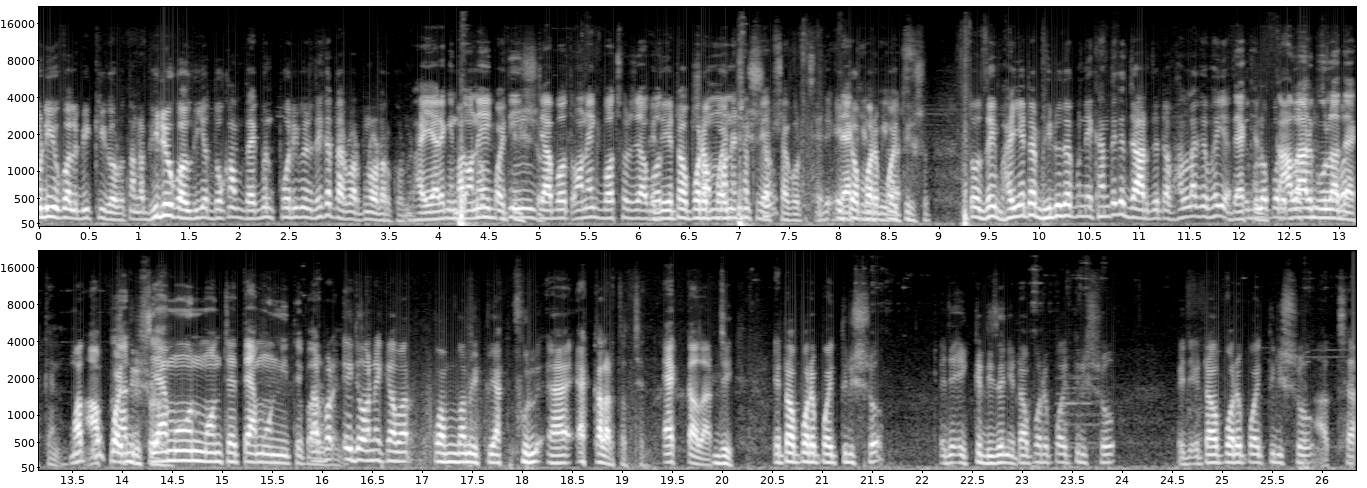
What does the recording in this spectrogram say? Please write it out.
অডিও কলে বিক্রি করব তা না ভিডিও কল দিয়ে দোকান দেখবেন পরিবেশ দেখে তারপর আপনি অর্ডার করবেন। ভাইয়ারা কিন্তু অনেক দিন যাবত অনেক বছর যাবত এটাও পরে সম্মানের সাথে ব্যবসা করছে। এটা পরে viewers, পঁয়ত্রিশশো। তো যেই ভাইয়াটা ভিডিও দেখবেন এখান থেকে যার যেটা ভালো লাগে ভাইয়া এগুলো পরে কালার 10 গুলা দেখেন। মাত্র আপনার 3500 যেমন মন চায় তেমন নিতে তারপর এই যে অনেকে আবার কম দামে একটু এক ফুল এক কালার চাচ্ছেন। এক কালার জি এটাও পরে পঁয়ত্রিশশো। এই যে একটা ডিজাইন এটাও পরে পঁয়ত্রিশশো। এই যে এটাও পরে পঁয়ত্রিশশো। আচ্ছা।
